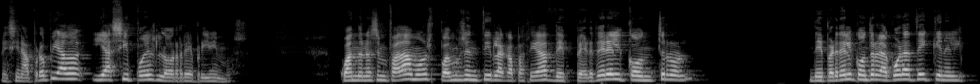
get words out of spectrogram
es inapropiado y así pues lo reprimimos. Cuando nos enfadamos podemos sentir la capacidad de perder el control, de perder el control. Acuérdate que en el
